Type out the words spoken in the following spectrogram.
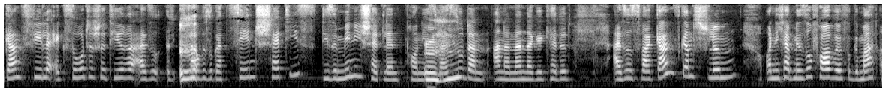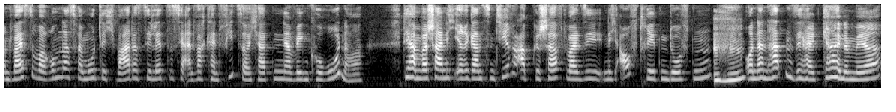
Ganz viele exotische Tiere, also ich glaube sogar zehn Shetties, diese Mini-Shetland-Ponys, weißt du, dann aneinander gekettet. Also es war ganz, ganz schlimm und ich habe mir so Vorwürfe gemacht und weißt du, warum das vermutlich war, dass die letztes Jahr einfach kein Viehzeug hatten, ja wegen Corona. Die haben wahrscheinlich ihre ganzen Tiere abgeschafft, weil sie nicht auftreten durften. Und dann hatten sie halt keine mehr.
